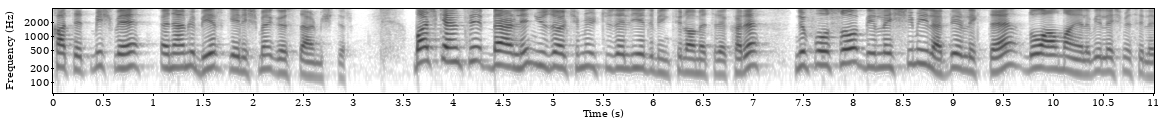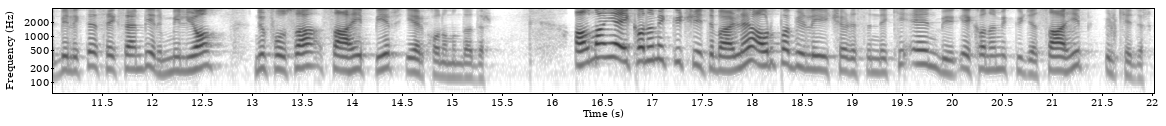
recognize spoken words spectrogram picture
kat etmiş ve önemli bir gelişme göstermiştir. Başkenti Berlin, yüz ölçümü 357 bin kilometre kare. Nüfusu birleşimiyle birlikte, Doğu Almanya ile birleşmesiyle birlikte 81 milyon nüfusa sahip bir yer konumundadır. Almanya ekonomik güç itibariyle Avrupa Birliği içerisindeki en büyük ekonomik güce sahip ülkedir.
